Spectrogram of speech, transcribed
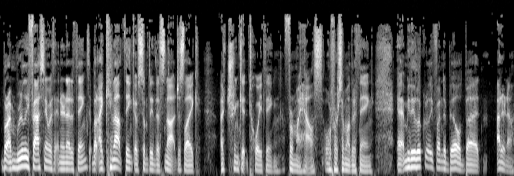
but i'm really fascinated with internet of things but i cannot think of something that's not just like a trinket toy thing for my house or for some other thing. I mean, they look really fun to build, but I don't know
